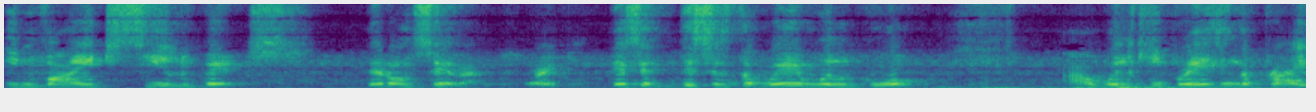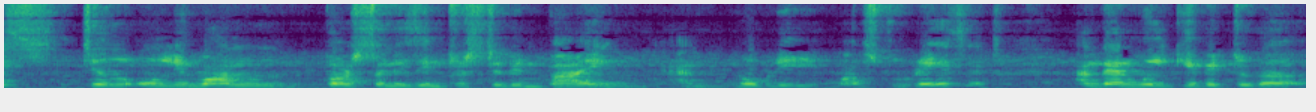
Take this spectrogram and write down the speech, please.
invite sealed bids. They don't say that, right? They say this is the way we'll go. We'll keep raising the price till only one person is interested in buying and nobody wants to raise it. And then we'll give it to the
